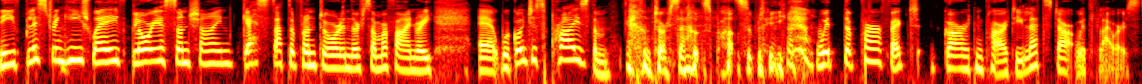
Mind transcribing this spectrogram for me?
Niamh, blistering heat wave, glorious sunshine, guests at the front door in their summer finery. Uh, we're going to surprise them and ourselves possibly with the perfect garden party. Let's start with flowers.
